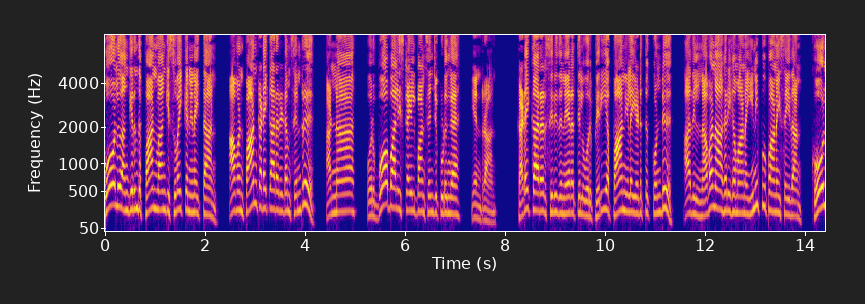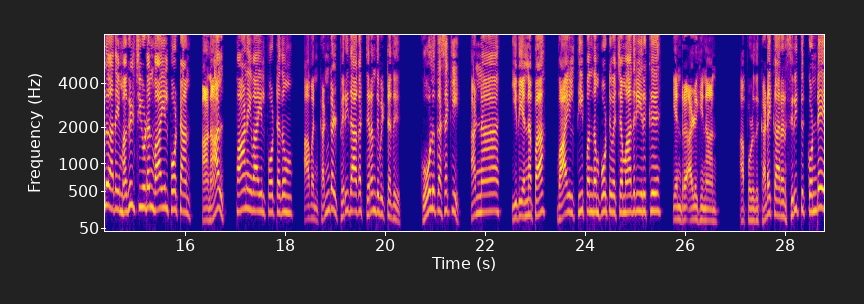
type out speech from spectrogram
கோலு அங்கிருந்து பான் வாங்கி சுவைக்க நினைத்தான். அவன் பான் கடைக்காரரிடம் சென்று அண்ணா ஒரு போபாலி ஸ்டைல் பான் செஞ்சு கொடுங்க என்றான். கடைக்காரர் சிறிது நேரத்தில் ஒரு பெரிய பான் இலை எடுத்துக்கொண்டு அதில் நவநாகரிகமான இனிப்பு பானை செய்தான். கோலு அதை மகிழ்ச்சியுடன் வாயில் போட்டான். ஆனால் பானை வாயில் போட்டதும் அவன் கண்கள் பெரிதாக திறந்து விட்டது கோலு கசக்கி அண்ணா இது என்னப்பா? வாயில் தீப்பந்தம் போட்டு வச்ச மாதிரி இருக்கு என்று அழுகினான். அப்பொழுது கடைக்காரர் சிரித்துக்கொண்டே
